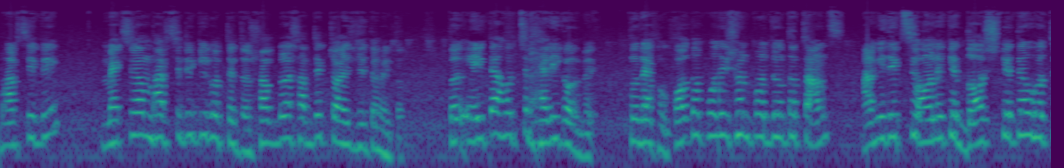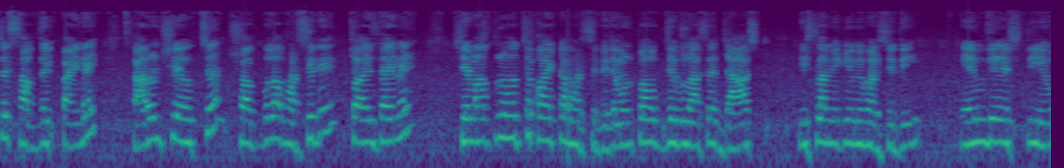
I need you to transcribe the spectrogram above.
ভার্সিটি ম্যাক্সিমাম ভার্সিটি কি করতে হতো সবগুলা সাবজেক্ট চয়েস দিতে হইতো। তো এইটা হচ্ছে ভ্যারি করবে। তো দেখো, কত পজিশন পর্যন্ত চান্স আমি দেখছি অনেকে দশ কেতেও হচ্ছে সাবজেক্ট পাই নাই, কারণ সে হচ্ছে সবগুলা ভার্সিটি চয়েস দেয় নাই। সে মাত্র হচ্ছে কয়েকটা ভার্সিটি যেমন টপ যেগুলো আছে জাস্ট ইসলামিক ইউনিভার্সিটি এমবিএসটিইউ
